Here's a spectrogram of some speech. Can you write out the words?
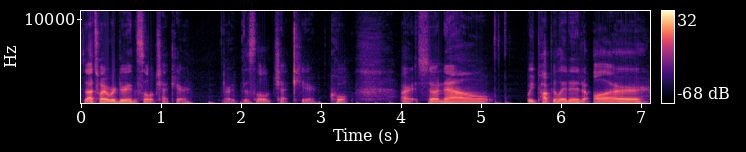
So that's why we're doing this little check here. All right, this little check here. Cool. All right, so now we populated our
